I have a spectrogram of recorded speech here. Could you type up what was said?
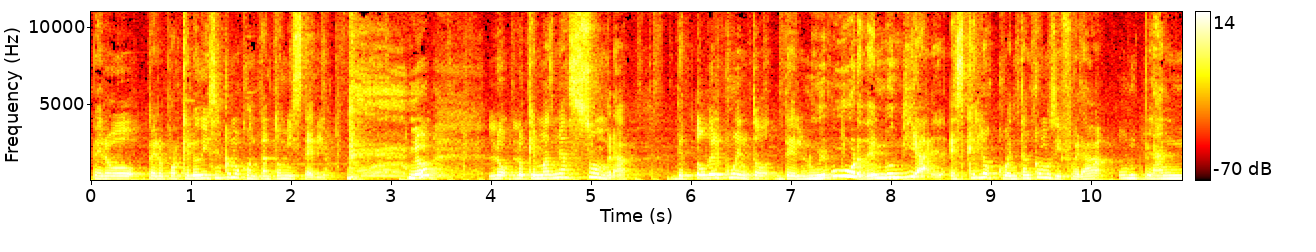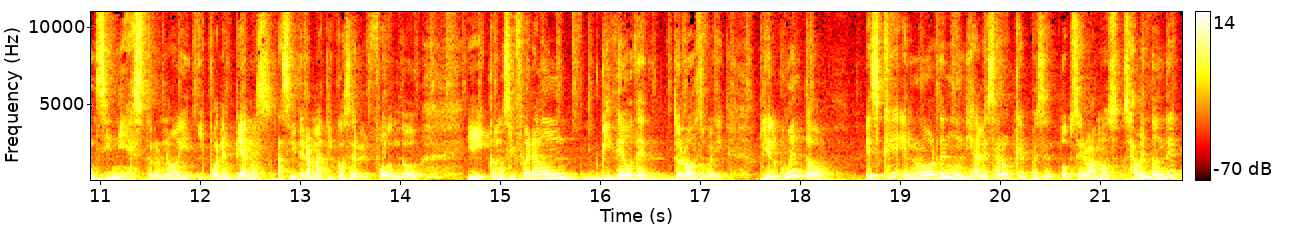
pero, pero ¿por qué lo dicen como con tanto misterio? no, lo, lo que más me asombra de todo el cuento del nuevo orden mundial es que lo cuentan como si fuera un plan siniestro, ¿no? Y, ponen pianos así dramáticos en el fondo y como si fuera un video de Drossway. Y el cuento es que el nuevo orden mundial es algo que pues, observamos, ¿saben dónde?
